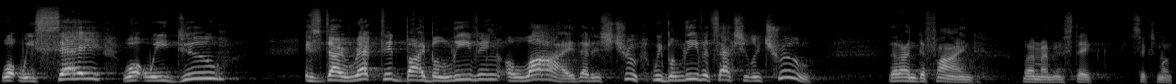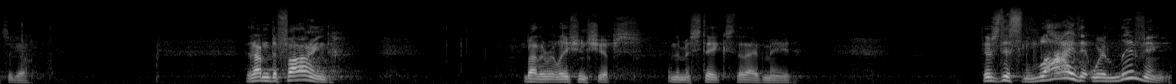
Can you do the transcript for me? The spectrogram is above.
what we say, what we do is directed by believing a lie that is true. We believe it's actually true that I'm defined by my mistake six months ago. That I'm defined by the relationships and the mistakes that I've made. There's this lie that we're living.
